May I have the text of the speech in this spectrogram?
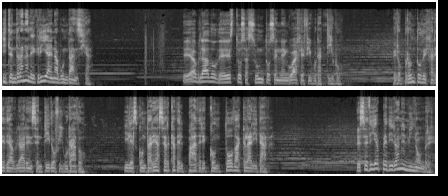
y tendrán alegría en abundancia. He hablado de estos asuntos en lenguaje figurativo, pero pronto dejaré de hablar en sentido figurado y les contaré acerca del Padre con toda claridad. Ese día pedirán en mi nombre.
